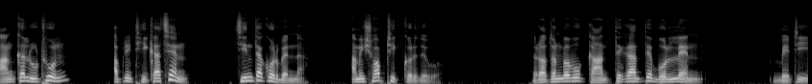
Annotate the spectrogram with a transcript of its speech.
আঙ্কাল, উঠুন, আপনি ঠিক আছেন? চিন্তা করবেন না, আমি সব ঠিক করে দেব। রতনবাবু কাঁদতে কাঁদতে বললেন, বেটি,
